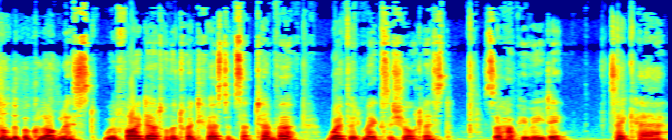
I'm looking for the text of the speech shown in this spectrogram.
on the Booker long list. We'll find out on the 21st of September whether it makes the shortlist. So happy reading. Take care.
